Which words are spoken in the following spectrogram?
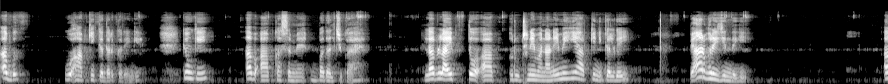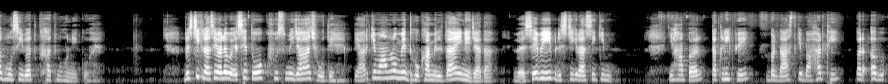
अब वो आपकी कदर करेंगे, क्योंकि अब आपका समय बदल चुका है। लव लाइफ तो आप रूठने मनाने में ही आपकी निकल गई, प्यार भरी ज़िंदगी। अब मुसीबत ख़त्म होने को है। वृश्चिक राशि वाले वैसे तो खुश मिजाज होते हैं, प्यार के मामलों में धोखा मिलता है इन्हें ज़्यादा। वैसे भी वृश्चिक राशि की यहाँ पर तकलीफ़ें बर्दाश्त के बाहर थी, पर अब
